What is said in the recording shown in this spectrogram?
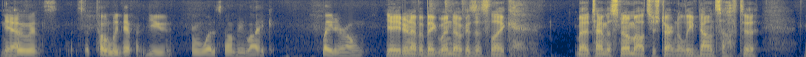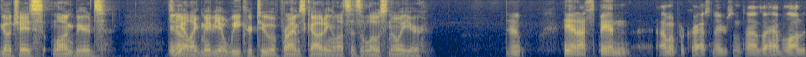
yeah. So it's it's a totally different view from what it's going to be like later on. Yeah, you don't have a big window because it's like by the time the snow melts, you're starting to leave down south to go chase longbeards. So yeah, like maybe a week or two of prime scouting, unless it's a low snow year. Yep. Yeah, and I spend. I'm a procrastinator sometimes. I have a lot of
